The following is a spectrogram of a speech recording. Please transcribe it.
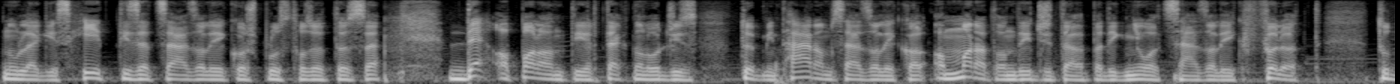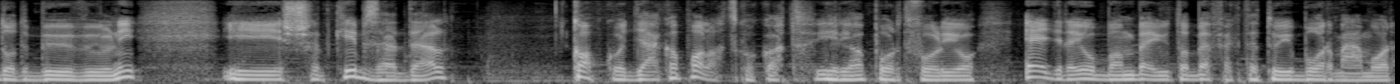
0,7%-os pluszt hozott össze, de a Palantir Technologies több mint 3 kal a Marathon Digital pedig 8 százalék fölött tudott bővülni, és hát képzeld el, kapkodják a palackokat, írja a portfólió. Egyre jobban bejut a befektetői bormámor.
